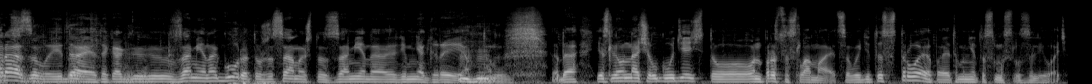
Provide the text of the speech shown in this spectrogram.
одноразовые, да, да, да. это как э, замена ГУРа, то же самое, что замена ремня Грея. там. Да. Если он начал гудеть, то он просто сломается, выйдет из строя, поэтому нет смысла заливать.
